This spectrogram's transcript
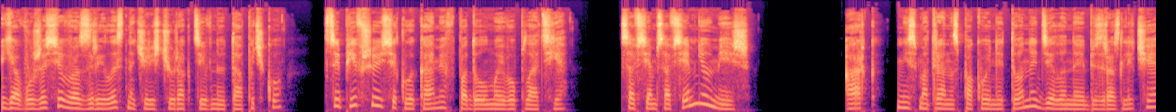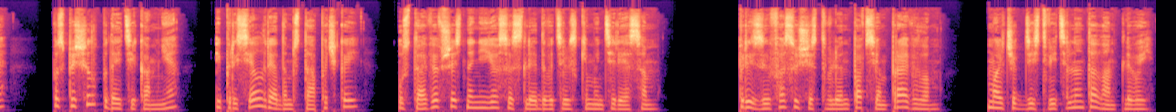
Я в ужасе воззрилась на чересчур активную тапочку, вцепившуюся клыками в подол моего платья. «Совсем-совсем не умеешь?» Арк, несмотря на спокойный тон и деланное безразличие, поспешил подойти ко мне и присел рядом с тапочкой, уставившись на нее с исследовательским интересом. Призыв осуществлен по всем правилам. Мальчик действительно талантливый.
